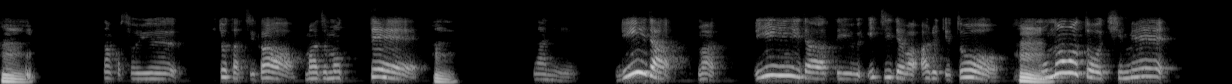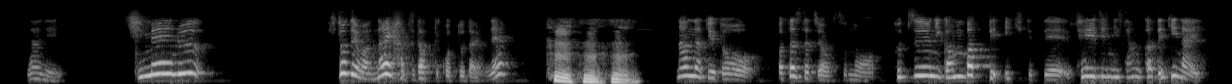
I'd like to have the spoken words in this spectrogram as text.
うん。なんかそういう人たちがまずもって、うん。何？リーダー、まあ、リーダーっていう位置ではあるけど、うん。物事を決め、何？決める人ではないはずだってことだよね。うん。うん。うん。なんだけど、私たちはその、普通に頑張って生きてて、政治に参加できない、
